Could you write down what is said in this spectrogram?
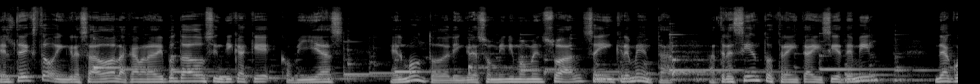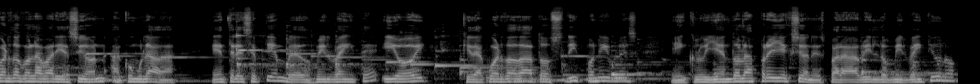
El texto ingresado a la Cámara de Diputados indica que, comillas, el monto del ingreso mínimo mensual se incrementa a 337 mil de acuerdo con la variación acumulada entre septiembre de 2020 y hoy, que de acuerdo a datos disponibles, incluyendo las proyecciones para abril 2021,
